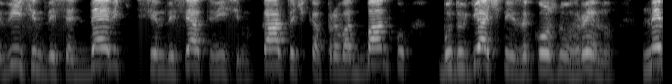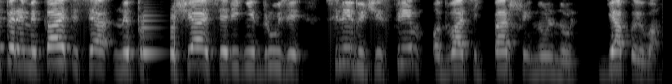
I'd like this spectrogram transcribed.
89 78. Карточка Приватбанку. Буду вдячний за кожну гривну. Не перемикайтеся, не прощаюся, рідні друзі. Слідуючий стрім о 21.00. Дякую вам.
